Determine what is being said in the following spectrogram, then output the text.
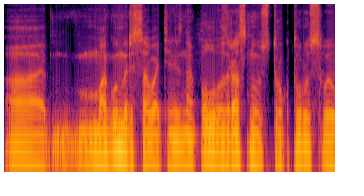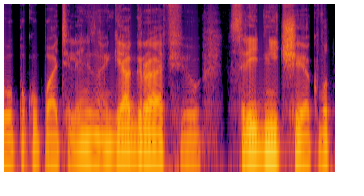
а, могу нарисовать, я не знаю, полувозрастную структуру своего покупателя, я не знаю, географию, средний чек, вот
